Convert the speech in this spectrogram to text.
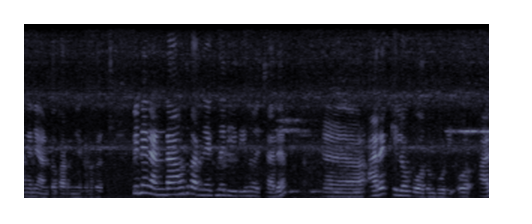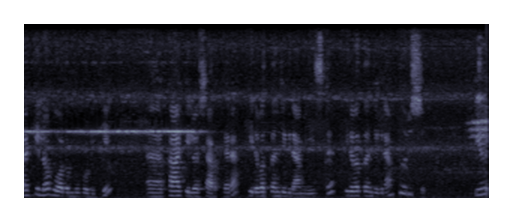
അങ്ങനെയാണ് കേട്ടോ പറഞ്ഞേക്കുന്നത്. പിന്നെ രണ്ടാമത് പറഞ്ഞേക്കുന്ന രീതി എന്ന് വെച്ചാൽ അര കിലോ ഗോതമ്പ് പൊടി അര കിലോ ഗോതമ്പ് പൊടിക്ക് കാ കിലോ ശർക്കര ഇരുപത്തഞ്ച് ഗ്രാം ഈസ്റ്റ് ഇരുപത്തഞ്ച് ഗ്രാം തുരിശ്. ഇത്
